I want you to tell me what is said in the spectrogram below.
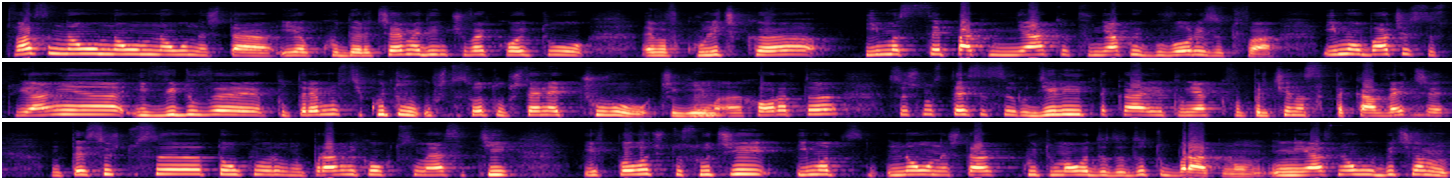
Това са много, много, много неща. И ако да речем един човек, който е в количка, има все пак някакво, някой говори за това. Има обаче състояния и видове потребности, които обществото въобще не е чувало, че ги има. А хората, всъщност, те са се родили така или по някаква причина са така вече, но те също са толкова равноправни, колкото сме аз и ти. И в повечето случаи имат много неща, които могат да дадат обратно. И аз много обичам,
